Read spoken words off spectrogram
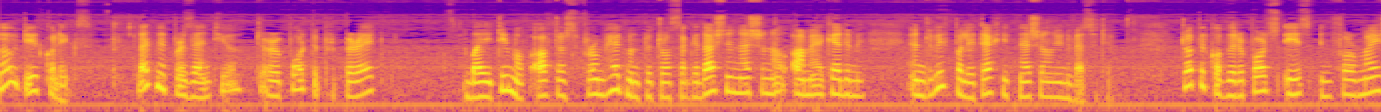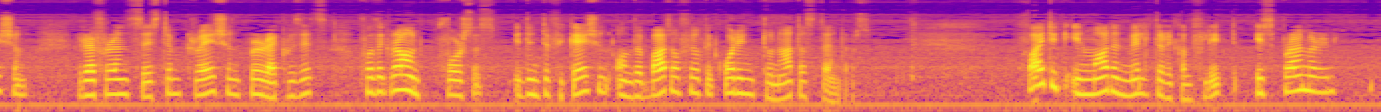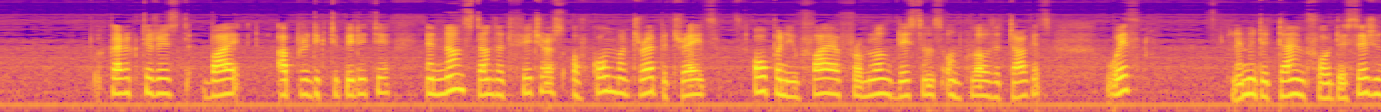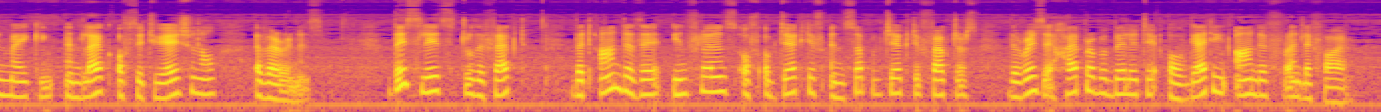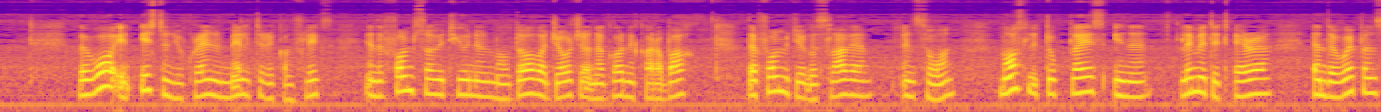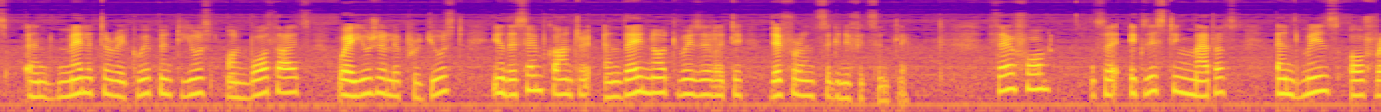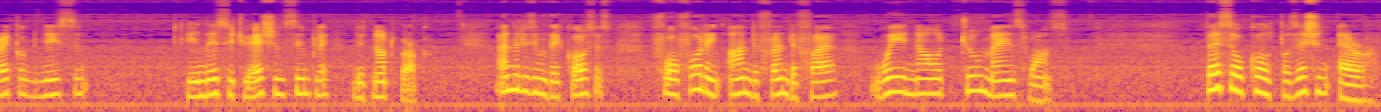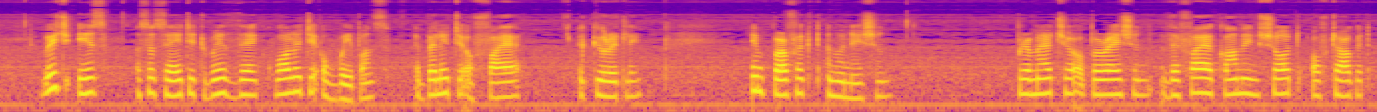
Hello, dear colleagues. Let me present you the report prepared by a team of authors from Hetman Petro Sahaidachnyi National Army Academy and Lviv Polytechnic National University. Topic of the reports is Information Reference System Creation Prerequisites for the Ground Forces Identification on the Battlefield according to NATO standards. Fighting in modern military conflict is primarily characterized by unpredictability and non-standard features of combat rapid raids, opening fire from long distance on closer targets with limited time for decision making and lack of situational awareness. This leads to the fact that under the influence of objective and subjective factors there is a high probability of getting under friendly fire. The war in eastern Ukrainian military conflicts in the former Soviet Union, Moldova, Georgia, Nagorno-Karabakh, the former Yugoslavia, and so on, mostly took place in a limited area and the weapons and military equipment used on both sides were usually produced in the same country and they not visually different significantly. Therefore, the existing methods and means of recognition in this situation simply did not work. Analyzing the causes for falling under friendly fire, we know two main ones. The so-called position error, which is associated with the quality of weapons, ability of fire accurately, imperfect ammunition, premature operation, the fire coming short of target,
